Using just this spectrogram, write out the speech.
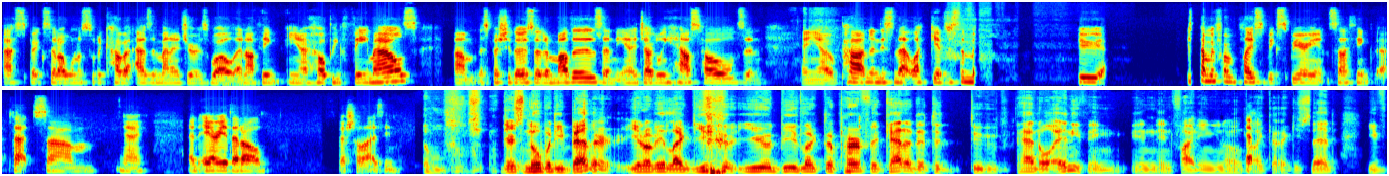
aspects that I want to sort of cover as a manager as well. And I think, you know, helping females, um, especially those that are mothers and, you know, juggling households and, and, you know, partner and this and that, like, get just the to just coming from a place of experience. I think that that's, um, you know, an area that I'll specialize in there's nobody better. You know what I mean? Like you, you'd be like the perfect candidate to to handle anything in in fighting. You know, yep. like like you said, you've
